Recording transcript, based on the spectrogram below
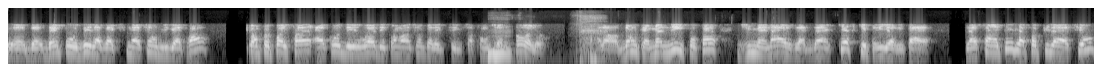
euh, de- d'imposer la vaccination obligatoire, puis on ne peut pas le faire à cause des lois des conventions collectives. Ça fonctionne pas, là. Alors, donc, à un moment donné, il faut faire du ménage là-dedans. Qu'est-ce qui est prioritaire? La santé de la population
